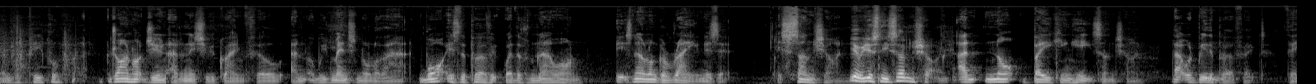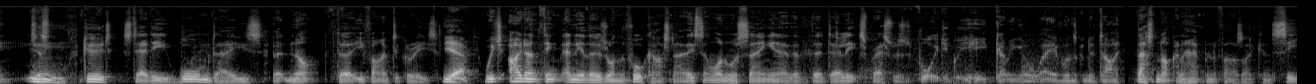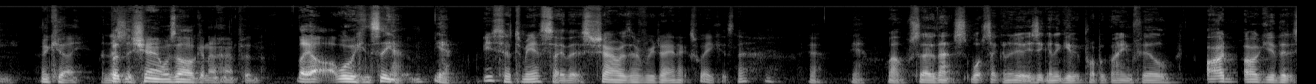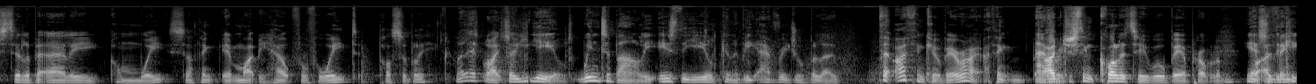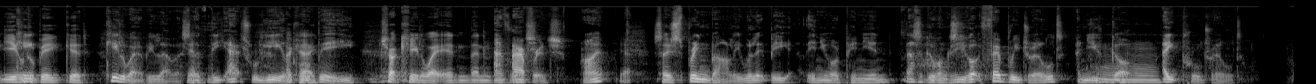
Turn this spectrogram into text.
Number of people. Dry and Hot June had an issue with grain fill, and we've mentioned all of that. What is the perfect weather from now on? It's no longer rain, is it? It's sunshine. Yeah, we just need sunshine. And not baking heat sunshine. That would be the perfect thing. Just mm. good, steady, warm days, but not 35 degrees. Yeah. Which I don't think any of those are on the forecast now. Someone was saying, you know, the, the Daily Express was 40 degree heat coming your way, everyone's going to die. That's not going to happen as far as I can see. Okay. And But the showers are going to happen. They are. Well, we can see Yeah. them. Yeah. You said to me yesterday that it's showers every day next week, isn't it? Yeah. Yeah. Well, so that's what's that going to do? Is it going to give it proper grain fill? I'd argue that it's still a bit early on wheat. I think it might be helpful for wheat, possibly. Well, that's right. So yield. Winter barley, is the yield going to be average or below? I think it'll be all right. I think I just think quality will be a problem. Yeah, so I the think ki- yield ki- will be good. Kilo weight will be lower. So Yeah. the actual yield Okay. will be Chuck kilo weight in, then average. average. Right? Yeah. So spring barley, will it be, in your opinion? That's a good one because you've got February drilled and you've got Mm. April drilled.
